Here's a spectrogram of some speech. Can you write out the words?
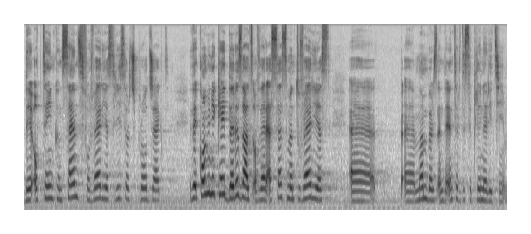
They obtain consents for various research projects. They communicate the results of their assessment to various uh, uh, members in the interdisciplinary team.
